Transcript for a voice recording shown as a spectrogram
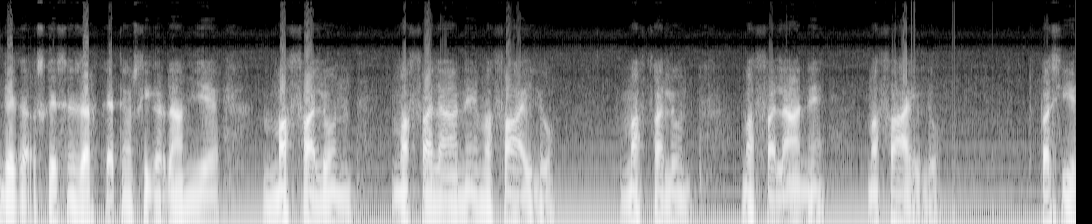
جگہ اس کے ظرف کہتے ہیں اس کی گردان یہ ہے مفالان مفائلو مفالون مفعلن مفلان مفائلو بس یہ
